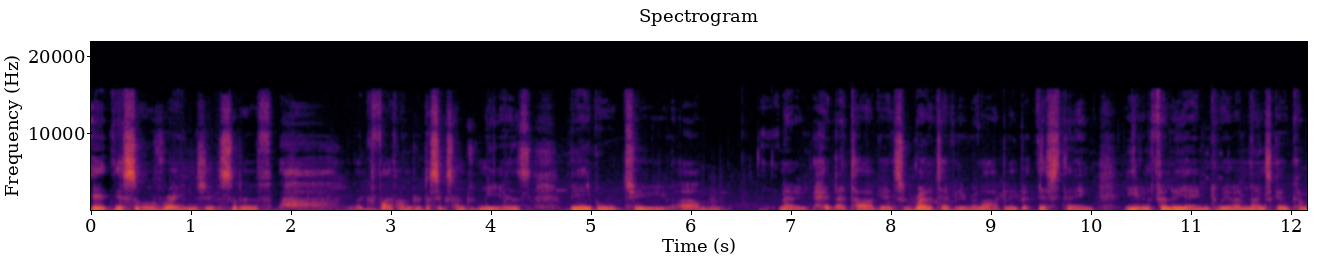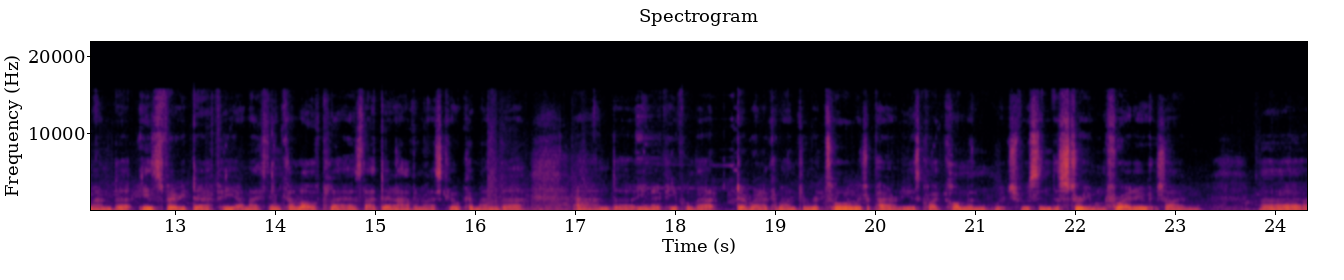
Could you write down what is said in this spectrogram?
at this sort of range, it's sort of like 500 to 600 meters, be able to um, know, hit their targets relatively reliably, but this thing, even fully aimed with a 9 skill commander, is very derpy, and I think a lot of players that don't have a 9 skill commander, and uh, you know, people that don't run a commander at all, which apparently is quite common, which was in the stream on Friday, which I'm uh,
